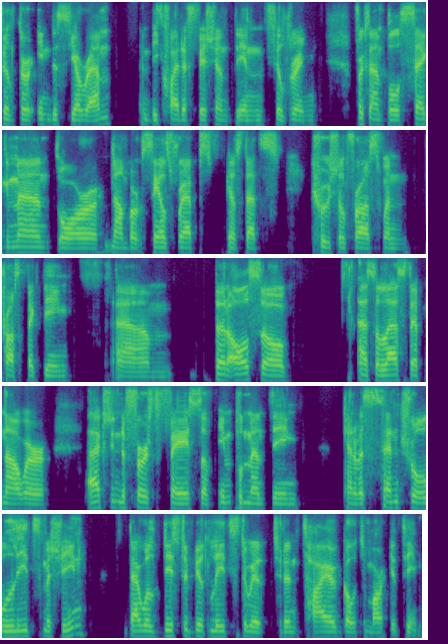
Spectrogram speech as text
filter in the CRM and be quite efficient in filtering, for example, segment or number of sales reps, because that's crucial for us when prospecting. Um, but also, as a last step, now we're actually in the first phase of implementing kind of a central leads machine that will distribute leads to it to the entire go-to-market team.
